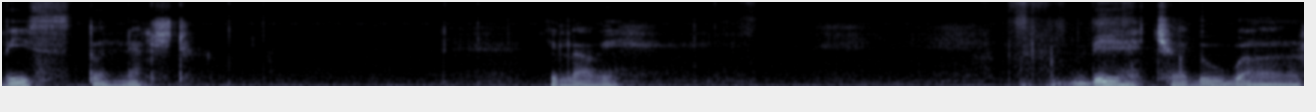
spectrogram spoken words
વીસ તો નેક્સ્ટ કેટલા આવે? બે છ દુ બાર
